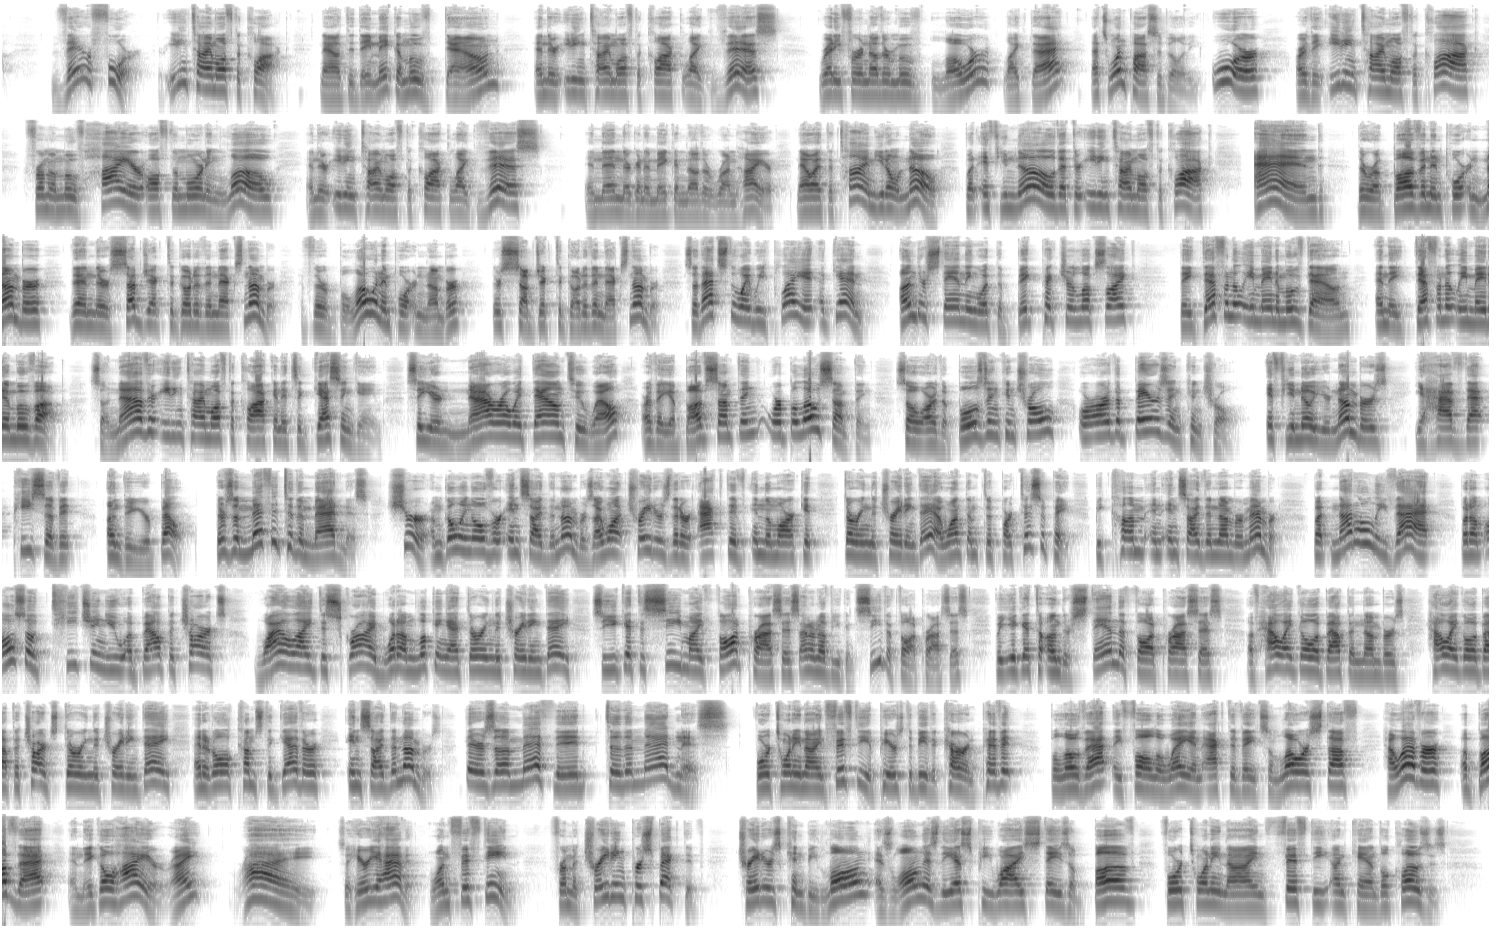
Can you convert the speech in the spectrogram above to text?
therefore, they're eating time off the clock. Now, did they make a move down and they're eating time off the clock like this, ready for another move lower like that? That's one possibility. Or are they eating time off the clock from a move higher off the morning low and they're eating time off the clock like this, and then they're going to make another run higher. Now, at the time, you don't know, but if you know that they're eating time off the clock and they're above an important number, then they're subject to go to the next number. If they're below an important number, they're subject to go to the next number. So that's the way we play it. Again, understanding what the big picture looks like, they definitely made a move down and they definitely made a move up. So now they're eating time off the clock and it's a guessing game. So you narrow it down to, well, are they above something or below something? So are the Bulls in control or are the Bears in control? If you know your numbers, you have that piece of it under your belt. There's a method to the madness. Sure, I'm going over inside the numbers. I want traders that are active in the market during the trading day. I want them to participate, become an inside the number member. But not only that, but I'm also teaching you about the charts while I describe what I'm looking at during the trading day. So you get to see my thought process. I don't know if you can see the thought process, but you get to understand the thought process of how I go about the numbers, how I go about the charts during the trading day, and it all comes together inside the numbers. There's a method to the madness. 429.50 appears to be the current pivot. Below that, they fall away and activate some lower stuff. However, above that, and they go higher, right? Right. So here you have it 115. From a trading perspective, traders can be long as long as the SPY stays above 429.50 on candle closes.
